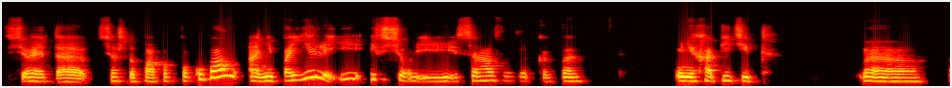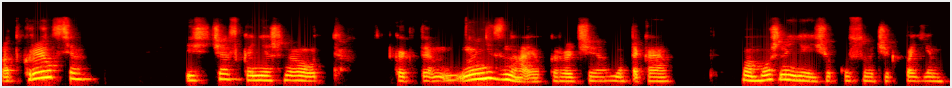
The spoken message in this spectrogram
все это, все, что папа покупал, они поели и, и все, и сразу же как бы у них аппетит э, открылся. И сейчас, конечно, вот как-то, ну не знаю, короче, она такая, мам, можно я еще кусочек поем?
